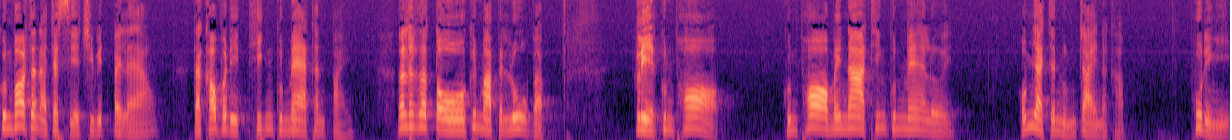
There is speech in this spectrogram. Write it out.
คุณพ่อท่านอาจจะเสียชีวิตไปแล้ว แต่เขาพอดีทิ้งคุณแม่ท่านไป แล้วท่านก็โตขึ้นมาเป็นลูกแบบ เกลียดคุณพ่อ คุณพ่อไม่น่าทิ้งคุณแม่เลย ผมอยากจะหนุนใจนะครับ พูดอย่างนี้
